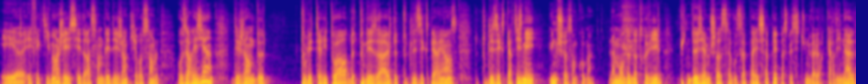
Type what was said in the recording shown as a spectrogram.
Et euh, effectivement, j'ai essayé de rassembler des gens qui ressemblent aux Arlésiens, des gens de tous les territoires, de tous les âges, de toutes les expériences, de toutes les expertises, mais une chose en commun, l'amour de notre ville. Puis une deuxième chose, ça vous a pas échappé parce que c'est une valeur cardinale,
